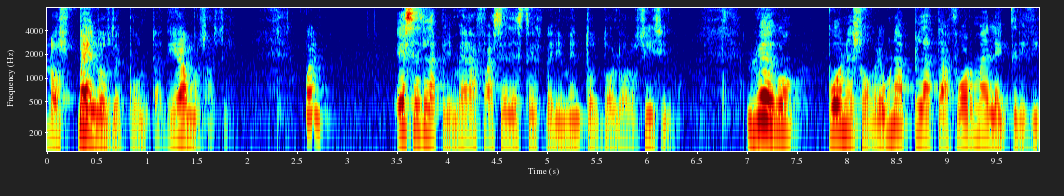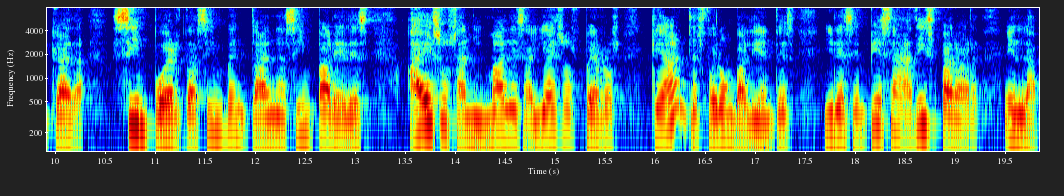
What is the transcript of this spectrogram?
los pelos de punta, digamos así. Bueno, esa es la primera fase de este experimento dolorosísimo. Luego pone sobre una plataforma electrificada, sin puertas, sin ventanas, sin paredes, a esos animales, allá esos perros que antes fueron valientes y les empieza a disparar en la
